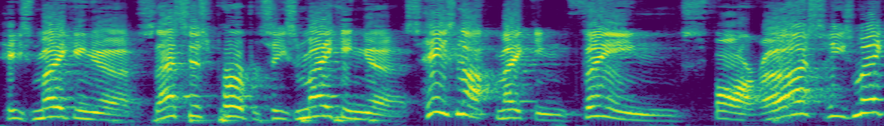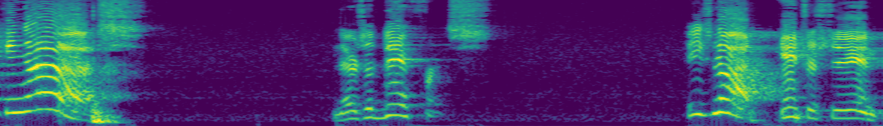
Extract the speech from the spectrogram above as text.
He's making us. That's His purpose. He's making us. He's not making things for us. He's making us. And there's a difference. He's not interested in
